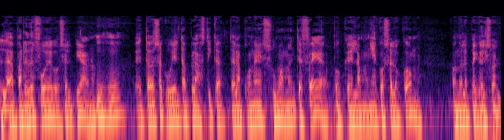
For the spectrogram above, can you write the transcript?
la pared de fuego, o sea, el piano. Eh, toda esa cubierta plástica te la pone sumamente fea porque el amoníaco se lo come cuando le pega el sol.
